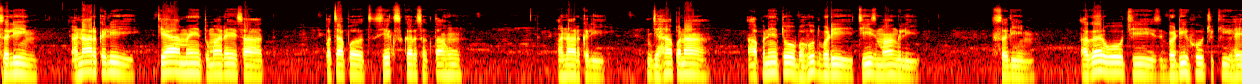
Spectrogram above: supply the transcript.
सलीम, अनारकली, क्या मैं तुम्हारे साथ पचापच सेक्स कर सकता हूँ? अनारकली, जहाँ पना आपने तो बहुत बड़ी चीज़ मांग ली। सलीम, अगर वो चीज़ बड़ी हो चुकी है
